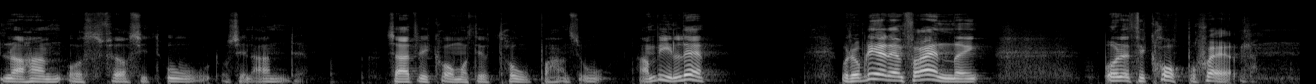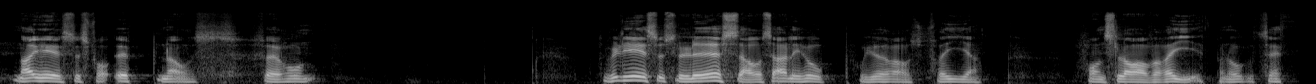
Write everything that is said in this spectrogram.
han oss för sitt ord och sin ande. Så att vi kommer till att tro på hans ord. Han vill det. Och då blir det en förändring både till kropp och själ. När Jesus får öppna oss för honom. Så vill Jesus lösa oss allihop och göra oss fria från slaveriet på något sätt.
